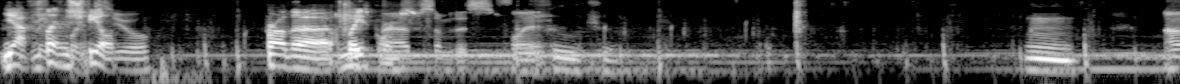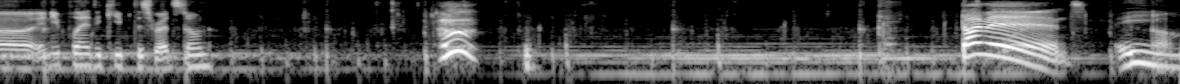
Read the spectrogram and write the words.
Yeah, Make flint and steel. for all the blaze Grab bombs. some of this flint. True, true. Hmm. Uh, any plan to keep this redstone? Diamonds! Hey. Oh.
